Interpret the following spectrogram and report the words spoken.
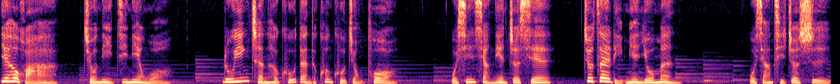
耶和华啊，求你纪念我，如茵陈和苦胆的困苦窘迫。我心想念这些，就在里面忧闷。我想起这事，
